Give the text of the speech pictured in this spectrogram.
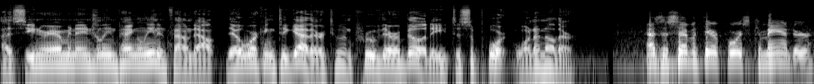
As Senior Airman Angeline Pangilinan found out, they're working together to improve their ability to support one another. As the 7th Air Force Commander,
